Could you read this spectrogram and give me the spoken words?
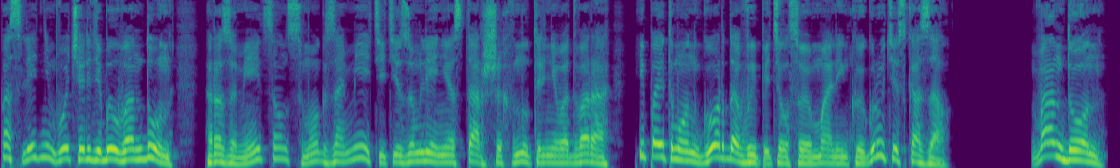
Последним в очереди был Ван Дун. Разумеется, он смог заметить изумление старших внутреннего двора, и поэтому он гордо выпятил свою маленькую грудь и сказал Ван Дун,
